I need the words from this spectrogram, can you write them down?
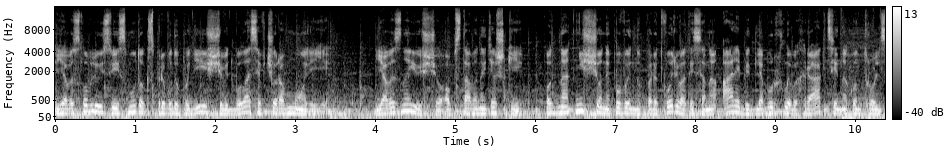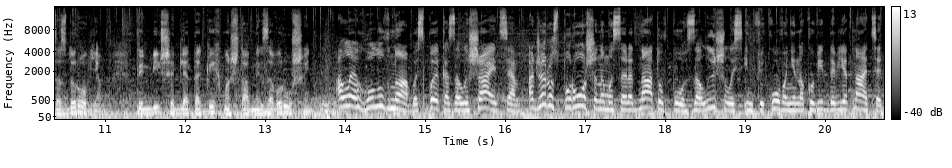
Я висловлюю свій смуток з приводу події, що відбулася вчора в Морії. Я визнаю, що обставини тяжкі, однак ніщо не повинно перетворюватися на алібі для бурхливих реакцій на контроль за здоров'ям, тим більше для таких масштабних заворушень. Але головна безпека залишається, адже розпорошеними серед натовпу залишились інфіковані на COVID-19.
